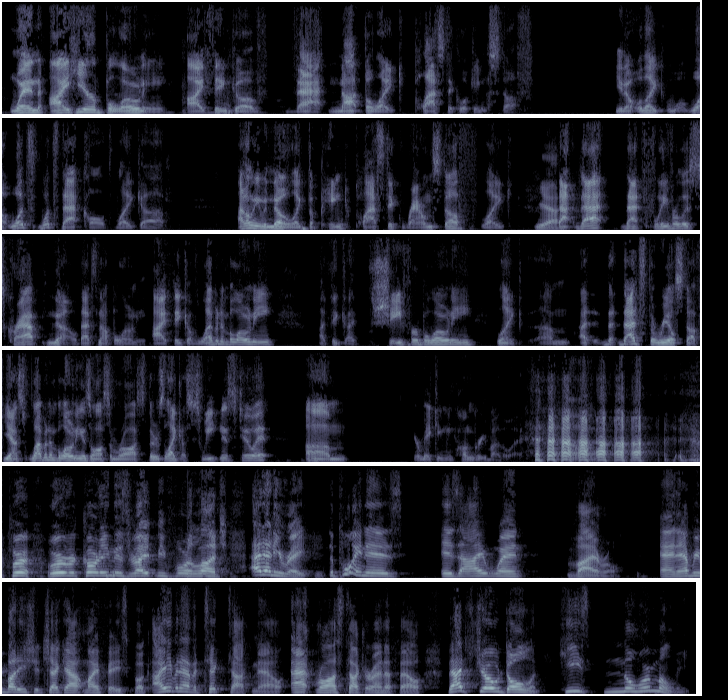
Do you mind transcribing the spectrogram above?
when I hear bologna, I think of that, not the like plastic looking stuff. You know, like what what's what's that called? Like uh I don't even know, like the pink plastic round stuff, like Yeah. that that that flavorless crap. No, that's not bologna. I think of Lebanon bologna. I think I Schaefer bologna. Like um, I, th- that's the real stuff. Yes, Lebanon bologna is awesome, Ross. There's like a sweetness to it. Um, you're making me hungry, by the way. Uh, we're we're recording this right before lunch. At any rate, the point is is I went viral. And everybody should check out my Facebook. I even have a TikTok now at Ross Tucker NFL. That's Joe Dolan. He's normally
